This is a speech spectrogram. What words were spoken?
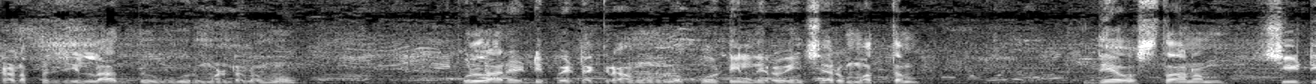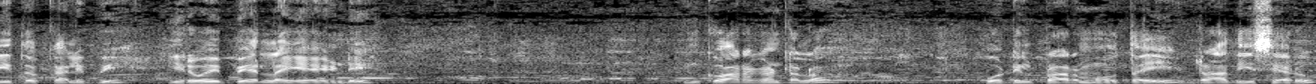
కడప జిల్లా దువ్వూరు మండలము పుల్లారెడ్డిపేట గ్రామంలో పోటీలు నిర్వహించారు. మొత్తం దేవస్థానం చీటీతో కలిపి ఇరవై పేర్లు అయ్యాయండి. ఇంకో అరగంటలో పోటీలు ప్రారంభమవుతాయి. డ్రా తీశారు.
